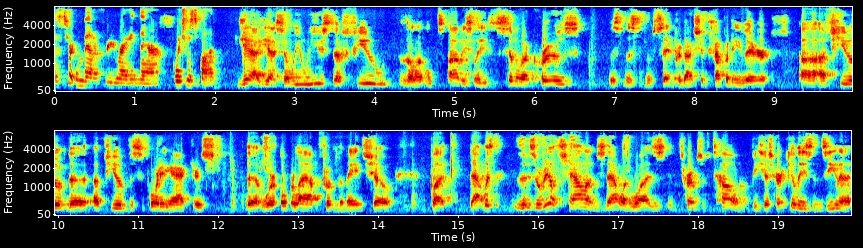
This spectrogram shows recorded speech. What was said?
a certain amount of free rein there, which was fun. Yeah, yeah. So we, we used a few, obviously similar crews. This, this the same production company there. Uh, a few of the a few of the supporting actors that were overlapped from the main show. But that was there's a real challenge. That one was in terms of tone because Hercules and Xena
